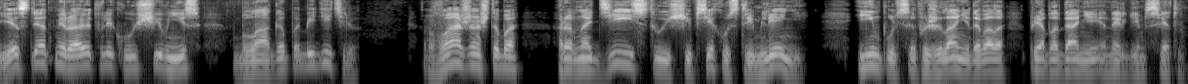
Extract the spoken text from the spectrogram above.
Если отмирают влекущие вниз, благо победителю. Важно, чтобы равнодействующий всех устремлений, импульсов и желаний давало преобладание энергиям светлым.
